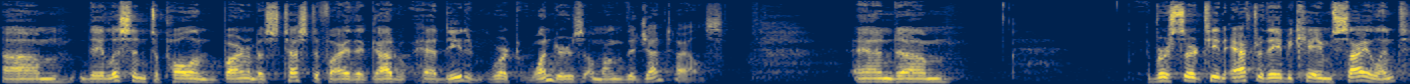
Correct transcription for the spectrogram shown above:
um, they listened to Paul and Barnabas testify that God had indeed worked wonders among the Gentiles. And um, verse 13, after they became silent,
